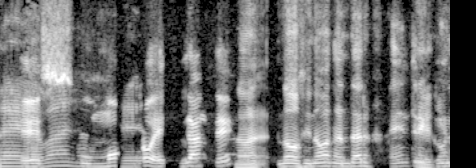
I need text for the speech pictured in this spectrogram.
es un monstruo, es gigante. No, no, si no va a cantar. Entre eh, con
